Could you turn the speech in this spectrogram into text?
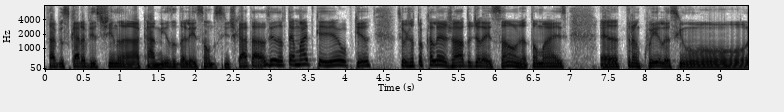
Sabe, os caras vestindo a camisa da eleição do sindicato, às vezes até mais do que eu, porque se eu já tô calejado de eleição, já tô mais é, tranquilo, assim, o,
